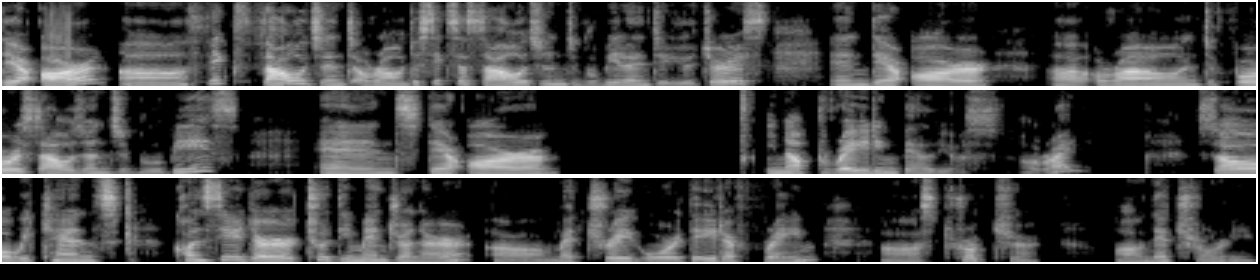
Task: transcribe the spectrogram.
there are uh, 6,000 around 6,000 MovieLens users and there are uh, around 4,000 movies and there are enough rating values all right so we can consider two-dimensional uh, metric or data frame uh, structure uh, naturally.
